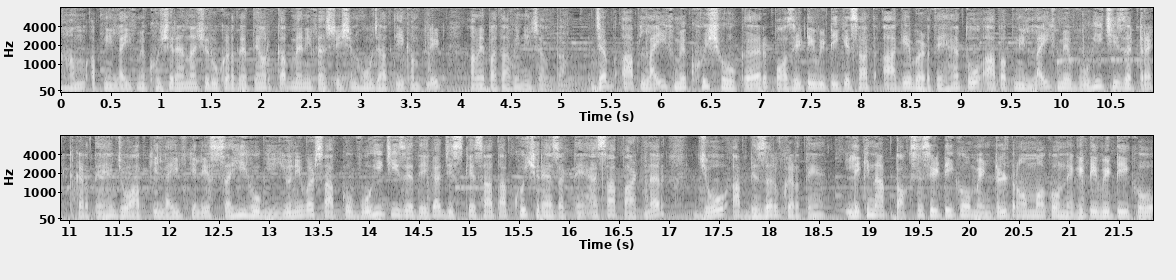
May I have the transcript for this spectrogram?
हम अपनी लाइफ में खुश रहना शुरू कर देते हैं और कब मैनिफेस्टेशन हो जाती है कंप्लीट हमें पता भी नहीं चलता। जब आप लाइफ में खुश होकर पॉजिटिविटी के साथ आगे बढ़ते हैं तो आप अपनी लाइफ में वही चीज़ अट्रैक्ट करते हैं जो आपकी लाइफ के लिए सही होगी। यूनिवर्स आपको वही चीज़ें देगा जिसके साथ आप खुश रह सकते हैं। ऐसा पार्टनर जो आप डिजर्व करते करते हैं। लेकिन आप टॉक्सिसिटी को मेंटल ट्रॉमा को नेगेटिविटी को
